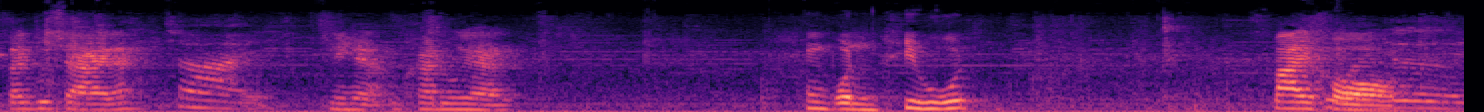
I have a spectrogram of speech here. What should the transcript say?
ไซส์ผู้ชายนะ ใช่ นี่ฮะลูกค้าดูงาน ข้างบนที่ฮูดปลายคอ สวยเลย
